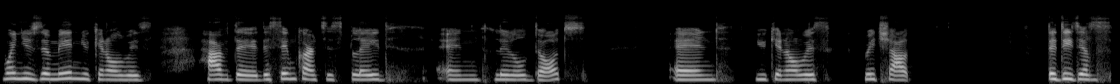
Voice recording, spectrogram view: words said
when you zoom in, you can always have the, the SIM cards displayed and little dots and you can always reach out the details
